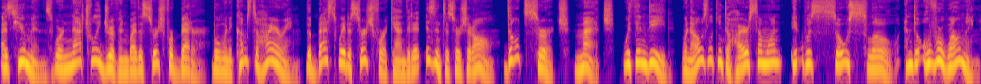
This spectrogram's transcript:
As humans, we're naturally driven by the search for better. But when it comes to hiring, the best way to search for a candidate isn't to search at all. Don't search, match with Indeed. When I was looking to hire someone, it was so slow and overwhelming.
